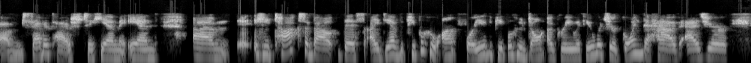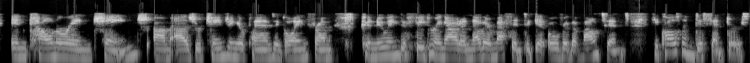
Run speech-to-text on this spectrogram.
um, sabotage to him. And um, he talks about this idea of the people who aren't for you, the people who don't agree with you, which you're going to have as you're encountering change, um, as you're changing your plans and going from canoeing to figuring out another another method to get over the mountains. He calls them dissenters.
